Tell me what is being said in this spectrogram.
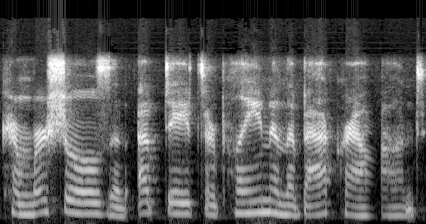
commercials and updates are playing in the background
